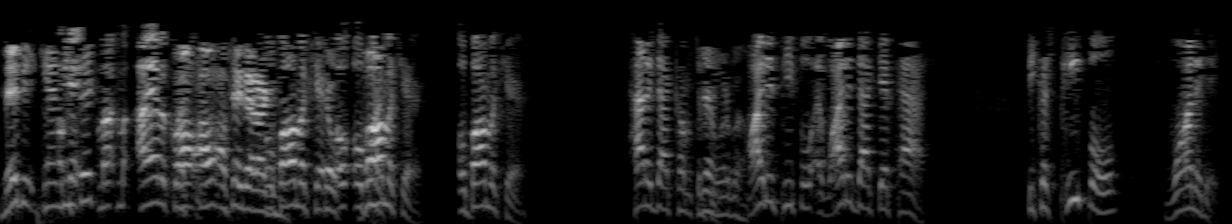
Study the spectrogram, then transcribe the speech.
maybe it can be Okay, fixed. my, my, I have a I'll, question. I'll, I'll take that argument. Obamacare. So, O- but- Obamacare. Obamacare. How did that come to Yeah, be? what about- Why did people? Why did that get passed? Because people wanted it.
